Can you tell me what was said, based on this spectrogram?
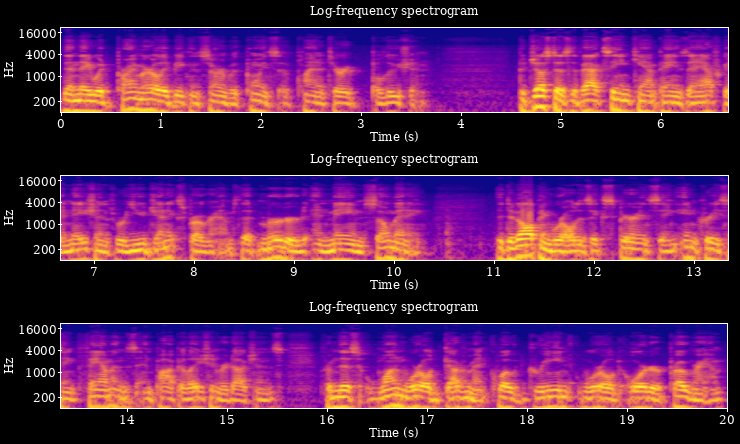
then they would primarily be concerned with points of planetary pollution. But just as the vaccine campaigns in African nations were eugenics programs that murdered and maimed so many, the developing world is experiencing increasing famines and population reductions from this one world government, quote, green world order program,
